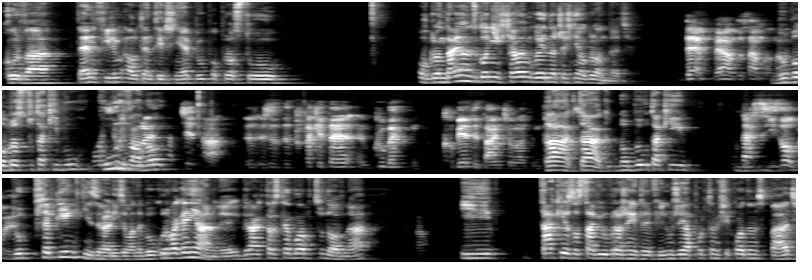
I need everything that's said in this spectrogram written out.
Kurwa, ten film autentycznie był po prostu... oglądając go nie chciałem go jednocześnie oglądać. Dem, miałem to samo. No. Był po prostu taki, był, kurwa, no. Takie te grube kobiety tańczą na tym. Tak, tak, no był taki, Tak był przepięknie zrealizowany, był kurwa genialny. Gra aktorska była cudowna i takie zostawił wrażenie ten film, że ja potem się kładłem spać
